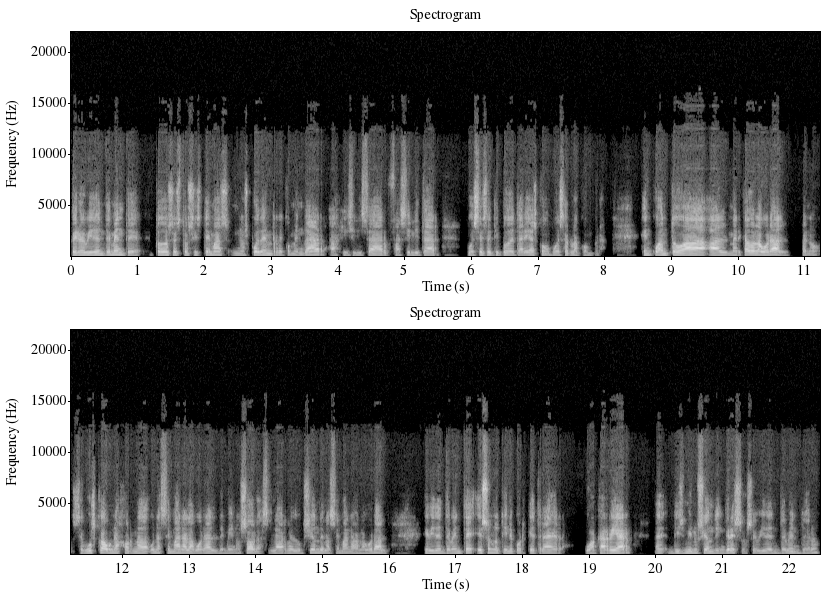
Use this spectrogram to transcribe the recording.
Pero evidentemente todos estos sistemas nos pueden recomendar, agilizar, facilitar pues ese tipo de tareas como puede ser la compra. En cuanto al mercado laboral, bueno, se busca una jornada, una semana laboral de menos horas, la reducción de la semana laboral. Evidentemente, eso no tiene por qué traer o acarrear eh, disminución de ingresos, evidentemente, ¿no?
